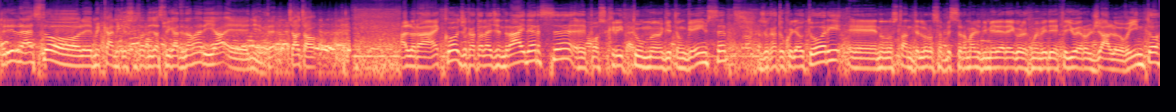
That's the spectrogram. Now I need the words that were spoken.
Per il resto le meccaniche sono state già spiegate da Maria e niente. Ciao ciao! Allora, ecco, ho giocato a Legend Riders, eh, post scriptum Gaton Games, ho giocato con gli autori e nonostante loro sapessero meglio di me le regole, come vedete, io ero il giallo e ho vinto.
